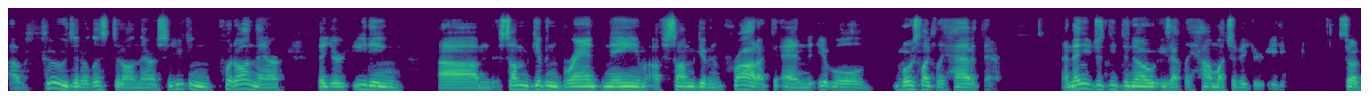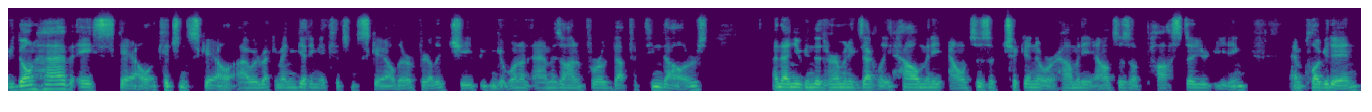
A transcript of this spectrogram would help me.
of foods that are listed on there, so you can put on there that you're eating um, some given brand name of some given product, and it will most likely have it there. And then you just need to know exactly how much of it you're eating. So if you don't have a scale, a kitchen scale, I would recommend getting a kitchen scale. They're fairly cheap. You can get one on Amazon for about $15. And then you can determine exactly how many ounces of chicken or how many ounces of pasta you're eating and plug it in.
